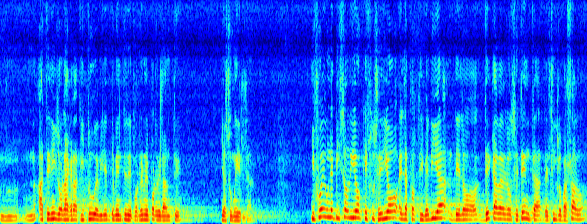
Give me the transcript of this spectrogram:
mm, ha tenido la gratitud, evidentemente, de ponerme por delante y asumirla. Y fue un episodio que sucedió en la postrimería de la década de los 70 del siglo pasado,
